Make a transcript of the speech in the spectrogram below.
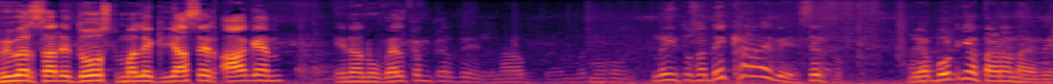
ਵੀਵਰ ਸਾਡੇ ਦੋਸਤ ਮਲਿਕ ਯਾਸਰ ਆ ਗਏ ਇਹਨਾਂ ਨੂੰ ਵੈਲਕਮ ਕਰਦੇ ਹਾਂ ਜਨਾਬ। ਨਹੀਂ ਤੁਸੀਂ ਦੇਖਾ ਹੈ ਵੇ ਸਿਰਫ। ਇਹ ਬੋਟੀਆਂ ਤਾੜਾਂ ਨਾ ਵੇ।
